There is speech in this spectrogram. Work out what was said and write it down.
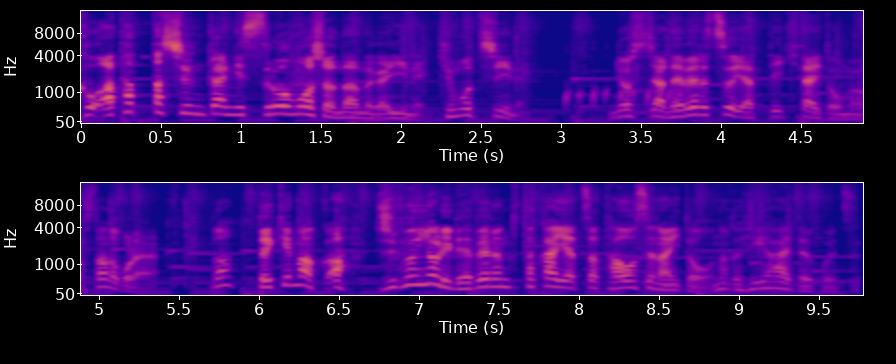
こう当たった瞬間にスローモーションになるのがいいね。気持ちいいね。よし、じゃあレベル2やっていきたいと思います。なんだこれ？な？ペケマーク？あ、自分よりレベルの高いやつは倒せないと。なんかひげ生えてるこいつ。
